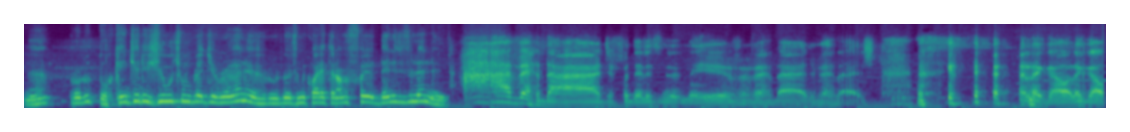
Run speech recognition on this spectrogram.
né? Produtor. Quem dirigiu o último Blade Runner, o 2049, foi o Denis Villeneuve. Ah, é verdade, foi Denis Villeneuve, é verdade, verdade. legal, legal.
